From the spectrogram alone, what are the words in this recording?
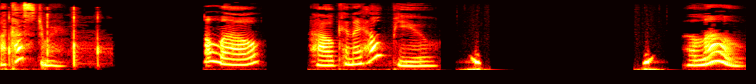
a customer. Hello, how can I help you? Hello,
